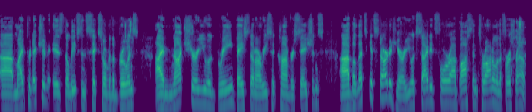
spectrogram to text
uh, my prediction is the Leafs in six over the Bruins. I'm not sure you agree based on our recent conversations. Uh, but let's get started here. Are you excited for uh, Boston Toronto in the first round?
